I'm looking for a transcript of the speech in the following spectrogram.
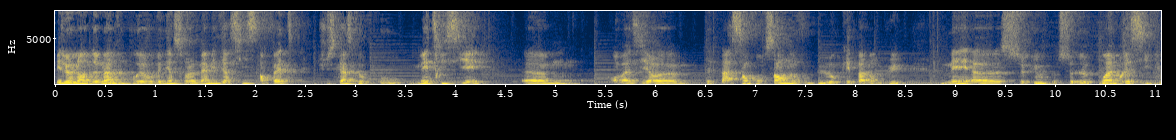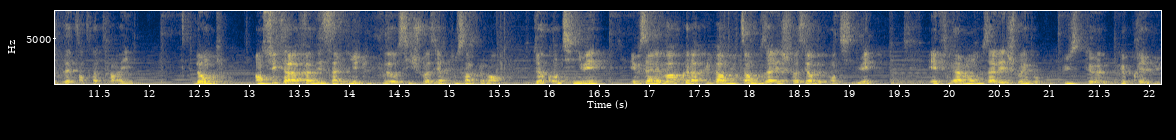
Et le lendemain, vous pourrez revenir sur le même exercice, en fait, jusqu'à ce que vous maîtrisiez, euh, on va dire, peut-être pas à 100%, ne vous bloquez pas non plus, mais le point précis que vous êtes en train de travailler. Donc, ensuite, à la fin des 5 minutes, vous pouvez aussi choisir tout simplement de continuer. Et vous allez voir que la plupart du temps, vous allez choisir de continuer. Et finalement, vous allez jouer beaucoup plus que, prévu.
